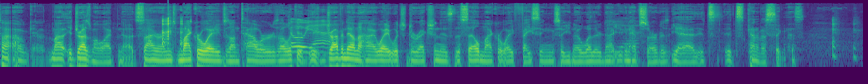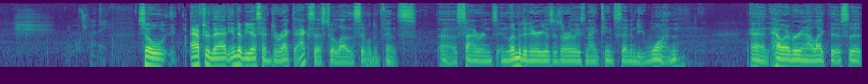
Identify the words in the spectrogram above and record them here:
Oh God. My, it drives my wife nuts. Sirens, microwaves on towers. I look oh, at yeah. it, driving down the highway. Which direction is the cell microwave facing, so you know whether or not you're going to have service. Yeah, it's it's kind of a sickness. That's funny. So after that, NWS had direct access to a lot of the civil defense uh, sirens in limited areas as early as 1971. And however, and I like this, that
